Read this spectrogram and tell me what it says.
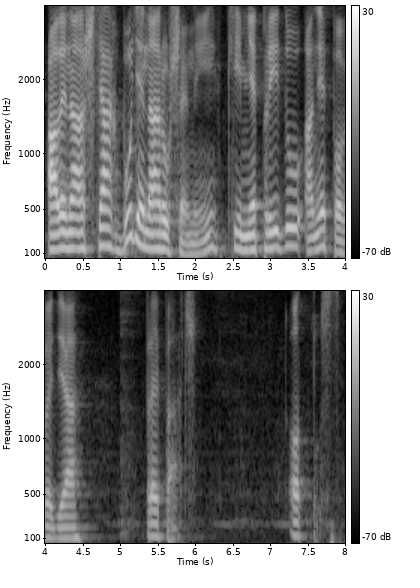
Ale náš vzťah bude narušený, kým neprídu a nepovedia prepáč, odpusť.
